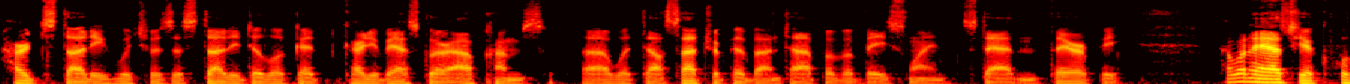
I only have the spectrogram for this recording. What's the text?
heart study, which was a study to look at cardiovascular outcomes uh, with dalcetrapib on top of a baseline statin therapy. I want to ask you a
